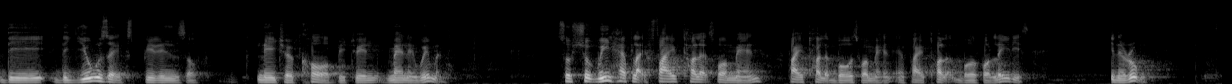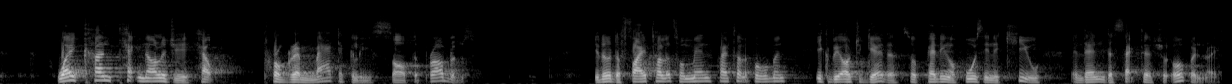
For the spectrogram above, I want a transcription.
the, the user experience of nature call between men and women. So should we have like five toilets for men, five toilet bowls for men, and five toilet bowls for ladies in a room? Why can't technology help programmatically solve the problems? You know, the five toilets for men, five toilets for women, it could be all together. So depending on who's in the queue, and then the sector should open, right?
